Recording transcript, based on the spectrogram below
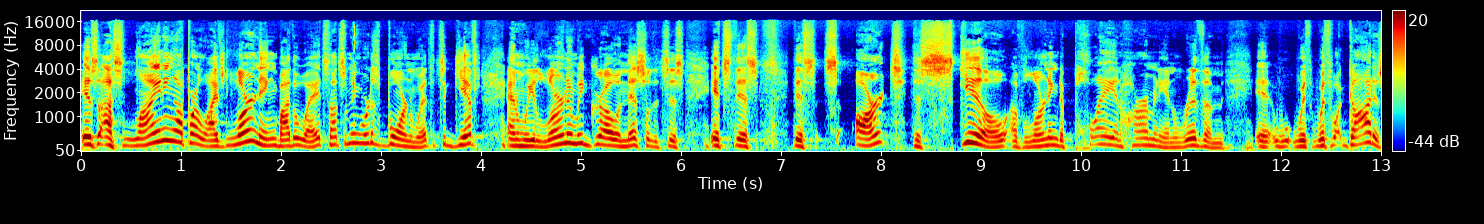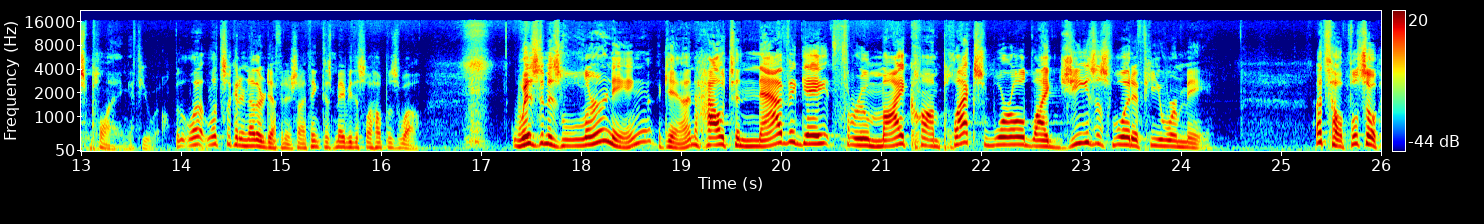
is us lining up our lives, learning, by the way. It's not something we're just born with. It's a gift. And we learn and we grow in this. So it's this, it's this, this art, this skill of learning to play in harmony and rhythm eh, with, with what God is playing, if you will. But let, let's look at another definition. I think this maybe this will help as well. Wisdom is learning, again, how to navigate through my complex world like Jesus would if he were me. That's helpful. So,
